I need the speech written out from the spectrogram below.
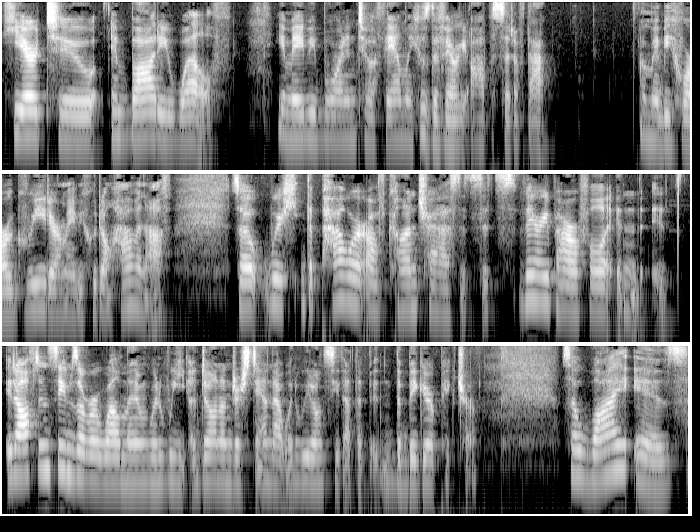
here to embody wealth, you may be born into a family who's the very opposite of that or maybe who are greedy or maybe who don't have enough so we're the power of contrast it's it's very powerful and it it often seems overwhelming when we don't understand that when we don't see that the, the bigger picture so why is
